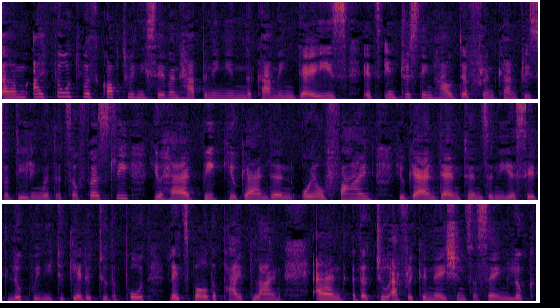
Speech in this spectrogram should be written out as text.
Um, I thought with COP27 happening in the coming days, it's interesting how different countries are dealing with it. So, firstly, you had big Ugandan oil find. Uganda and Tanzania said, look, we need to get it to the port. Let's build a pipeline. And the two African nations are saying, look,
